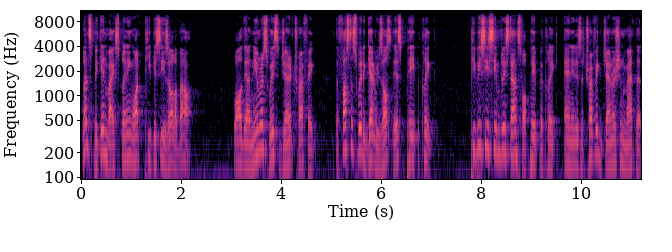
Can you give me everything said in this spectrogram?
Let's begin by explaining what PPC is all about. While there are numerous ways to generate traffic, the fastest way to get results is pay-per-click. PPC simply stands for pay-per-click and it is a traffic generation method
